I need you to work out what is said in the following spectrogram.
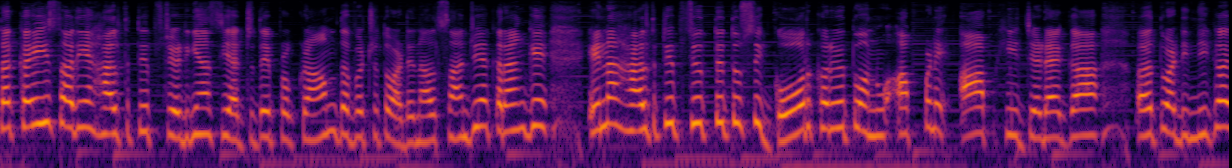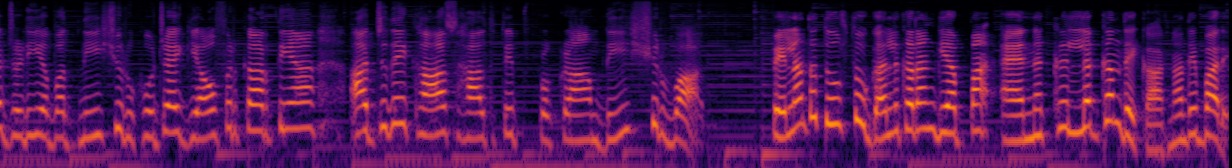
ਤਾਂ ਕਈ ਸਾਰੀਆਂ ਹੈਲਥ ਟਿਪਸ ਜਿਹੜੀਆਂ ਅਸੀਂ ਅੱਜ ਦੇ ਪ੍ਰੋਗਰਾਮ ਦੇ ਵਿੱਚ ਤੁਹਾਡੇ ਨਾਲ ਸਾਂਝੀਆਂ ਕਰਾਂਗੇ। ਇਹਨਾਂ ਹੈਲਥ ਟਿਪਸ ਦੇ ਉੱਤੇ ਤੁਸੀਂ ਗੌਰ ਕਰਿਓ, ਤੁਹਾਨੂੰ ਆਪਣੇ ਆਪ ਹੀ ਜਿਹੜਾ ਹੈਗਾ ਤੁਹਾਡੀ ਨਿਗਾਹ ਜਿਹੜੀ ਹੈ ਵਧਣੀ ਸ਼ੁਰੂ ਹੋ ਜਾਏਗੀ। ਆਓ ਫਿਰ ਕਰਦੇ ਹਾਂ ਅੱਜ ਦੇ ਖਾਸ ਹਾਲਤ ਤੇ ਪ੍ਰੋਗਰਾਮ ਦੀ ਸ਼ੁਰੂਆਤ। ਪਹਿਲਾਂ ਤਾਂ ਦੋਸਤੋ ਗੱਲ ਕਰਾਂਗੇ ਆਪਾਂ ਐਨਕ ਲੱਗਣ ਦੇ ਕਾਰਨਾਂ ਦੇ ਬਾਰੇ।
